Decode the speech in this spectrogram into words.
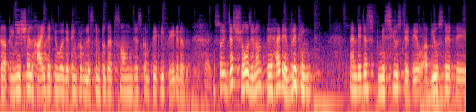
that initial high that you were getting from listening to that song just completely faded away. Right. so it just shows you know they had everything and they just misused it. They abused it. They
